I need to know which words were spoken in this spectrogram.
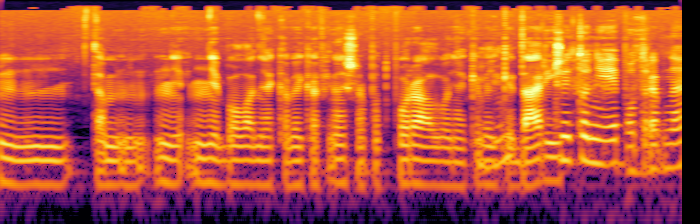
mm, tam ne, nebola nejaká veľká finančná podpora alebo nejaké uh-huh. veľké dary. Čiže to nie je potrebné?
